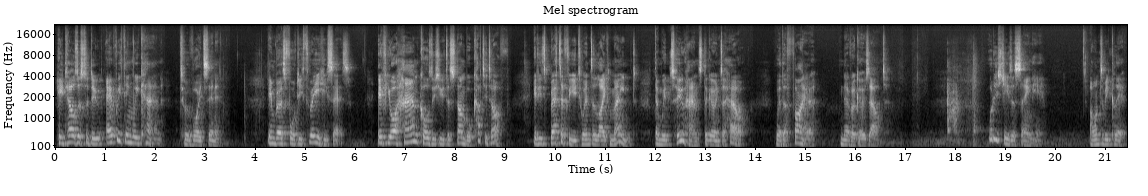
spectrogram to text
he tells us to do everything we can to avoid sinning. In verse 43, he says, If your hand causes you to stumble, cut it off. It is better for you to enter life maimed than with two hands to go into hell, where the fire never goes out. What is Jesus saying here? I want to be clear.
